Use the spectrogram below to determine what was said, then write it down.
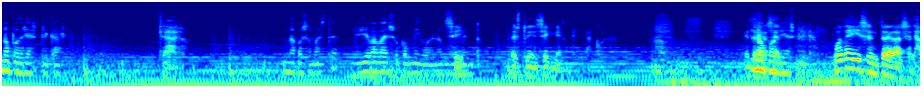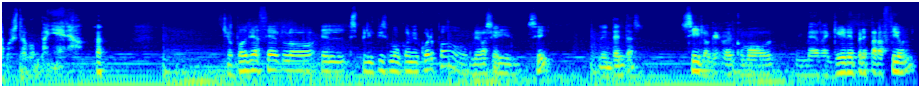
No podría explicarlo. Claro, Una cosa, Master. Yo llevaba eso conmigo en algún Sí. momento. es tu insignia. Espectacular. No podría explicarlo. Podéis entregársela a vuestro compañero. ¿Yo podría hacerlo el espiritismo con el cuerpo o me va a Sí. seguir? ¿Sí? ¿Lo intentas? Sí, lo que, como me requiere preparación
